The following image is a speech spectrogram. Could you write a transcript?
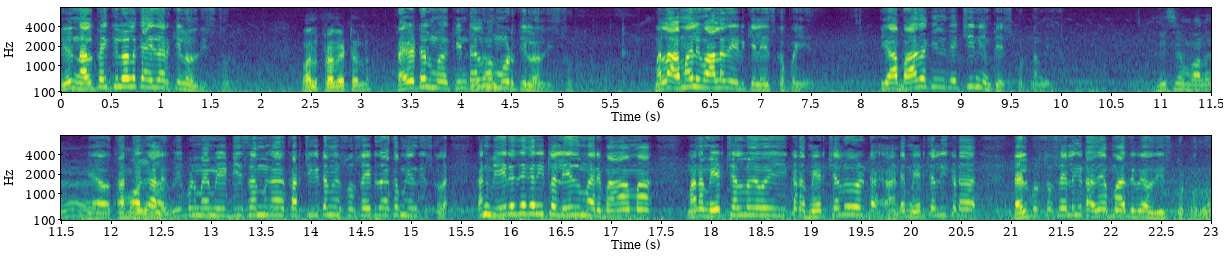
ఇది నలభై కిలోలకి ఐదారు కిలోలు తీస్తారు వాళ్ళు ప్రైవేట్ వాళ్ళు? ప్రైవేట్ వాళ్ళు కింటాలకు మూడు కిలోలు తీస్తారు మళ్ళీ అమలు వాళ్ళది ఇడికి వేసుకుపోయేది. ఇక ఆ బాధకి తెచ్చి నింపేసుకుంటున్నాం ఇక. ఖర్చు కాలేదు. ఇప్పుడు మేము ఈ డీసెంగా ఖర్చు గిట్ట మేము సొసైటీ దాకా మేము తీసుకోవాలి కానీ వేరే దగ్గర ఇట్లా లేదు మరి. మా మన మేడ్చల్ ఇక్కడ మేడ్చల్ అంటే మేడ్చల్ ఇక్కడ డైల్పూర్ సొసైటీ గిట్ట అదే మాదిరిగా తీసుకుంటారు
